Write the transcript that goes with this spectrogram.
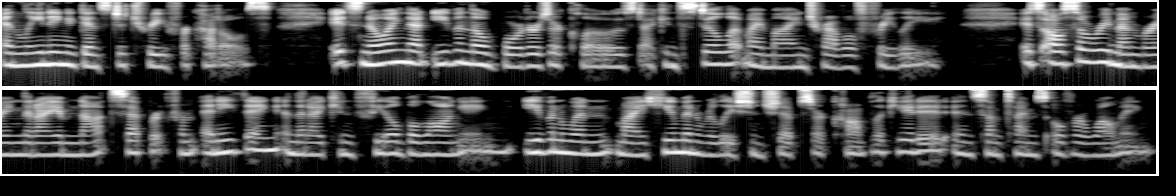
and leaning against a tree for cuddles. It's knowing that even though borders are closed, I can still let my mind travel freely. It's also remembering that I am not separate from anything and that I can feel belonging, even when my human relationships are complicated and sometimes overwhelming.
